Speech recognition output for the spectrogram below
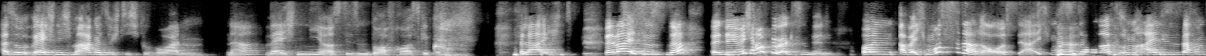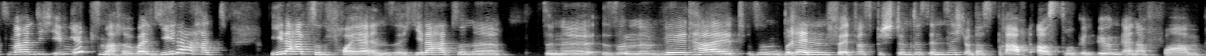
Also wäre ich nicht magersüchtig geworden, ne, wäre ich nie aus diesem Dorf rausgekommen. Vielleicht. Wer weiß es, ne? In dem ich aufgewachsen bin. Und, aber ich musste daraus, ja. Ich musste ja. daraus, um all diese Sachen zu machen, die ich eben jetzt mache. Weil jeder hat, jeder hat so ein Feuer in sich. Jeder hat so eine, so eine, so eine Wildheit, so ein Brennen für etwas Bestimmtes in sich und das braucht Ausdruck in irgendeiner Form,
